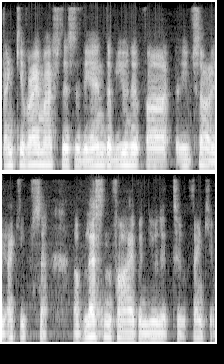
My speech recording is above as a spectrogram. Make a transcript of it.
thank you very much. This is the end of Unit 5. Sorry, I keep saying of Lesson 5 in Unit 2. Thank you.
